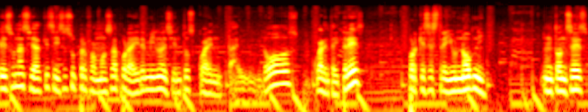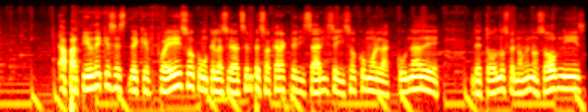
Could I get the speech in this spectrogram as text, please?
es una ciudad que se hizo súper famosa por ahí de 1942, 43, porque se estrelló un ovni. Entonces, a partir de que, se, de que fue eso, como que la ciudad se empezó a caracterizar y se hizo como la cuna de, de todos los fenómenos ovnis,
